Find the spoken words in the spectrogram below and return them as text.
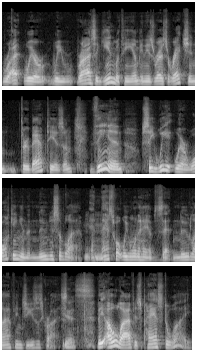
we, are, we rise again with him in his resurrection through baptism, then See, we, we are walking in the newness of life, mm-hmm. and that's what we want to have is that new life in Jesus Christ. Yes. The old life is passed away,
